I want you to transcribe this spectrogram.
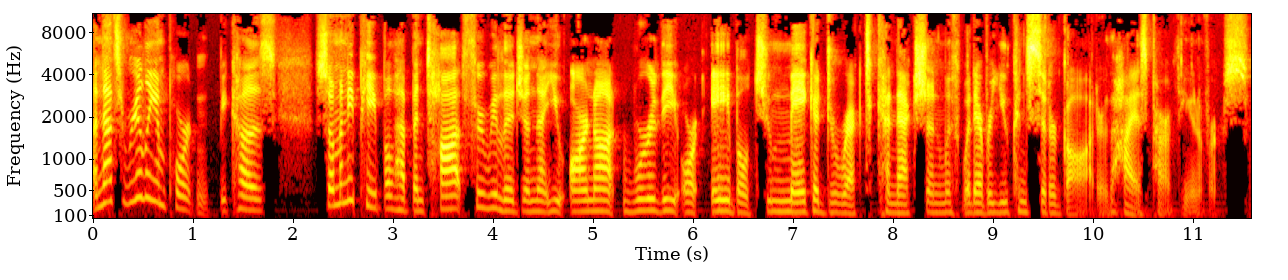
And that's really important because so many people have been taught through religion that you are not worthy or able to make a direct connection with whatever you consider God or the highest power of the universe.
